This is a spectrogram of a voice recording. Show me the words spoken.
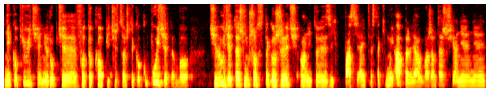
nie kopiujcie, nie róbcie fotokopii czy coś, tylko kupujcie to, bo ci ludzie też muszą z tego żyć, oni to jest ich pasja i to jest taki mój apel. Ja uważam też, ja nie, nie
